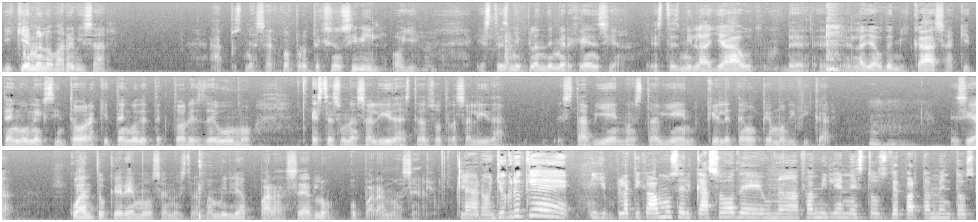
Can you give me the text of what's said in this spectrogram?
¿Y quién me lo va a revisar? Ah, pues me acerco a Protección Civil. Oye, este es mi plan de emergencia, este es mi layout, de, el layout de mi casa, aquí tengo un extintor, aquí tengo detectores de humo, esta es una salida, esta es otra salida. ¿Está bien? ¿No está bien? ¿Qué le tengo que modificar? Decía, cuánto queremos a nuestra familia para hacerlo o para no hacerlo. Claro, yo creo que y platicábamos el caso de una familia en estos departamentos.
